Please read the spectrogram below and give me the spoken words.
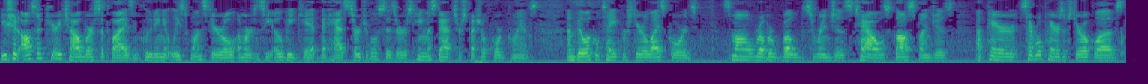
You should also carry childbirth supplies, including at least one sterile emergency OB kit that has surgical scissors, hemostats or special cord clamps, umbilical tape or sterilized cords, small rubber bulb syringes, towels, gauze sponges, a pair, several pairs of sterile gloves,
